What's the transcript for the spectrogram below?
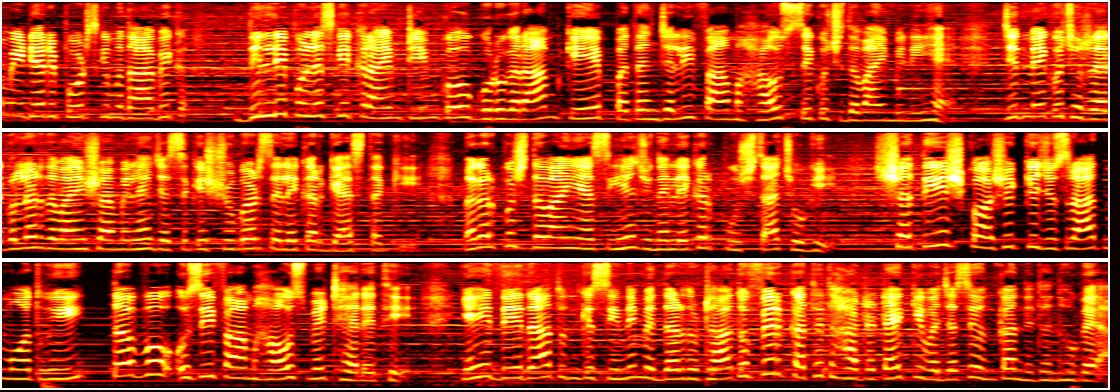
मीडिया रिपोर्ट्स के मुताबिक दिल्ली पुलिस की क्राइम टीम को गुरुग्राम के पतंजलि फार्म हाउस से कुछ दवाएँ मिली हैं, जिनमें कुछ रेगुलर दवाएँ शामिल हैं जैसे कि शुगर से लेकर गैस तक की। मगर कुछ दवाएँ ऐसी हैं जिन्हें लेकर पूछताछ होगी। सतीश कौशिक की जिस रात मौत हुई तब वो उसी फार्म हाउस में ठहरे थे। यही देर रात उनके सीने में दर्द उठा तो फिर कथित हार्ट अटैक की वजह से उनका निधन हो गया।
